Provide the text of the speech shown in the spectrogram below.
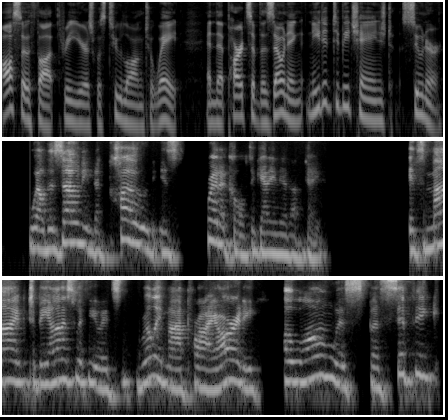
also thought three years was too long to wait and that parts of the zoning needed to be changed sooner. Well, the zoning, the code is critical to getting it updated. It's my, to be honest with you, it's really my priority, along with specific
